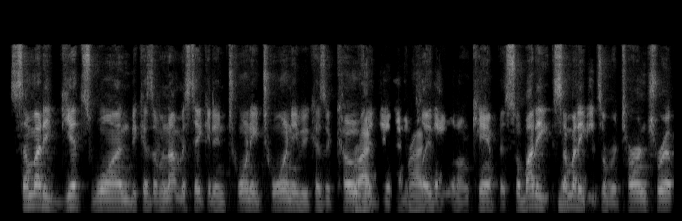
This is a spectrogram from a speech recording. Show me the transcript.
somebody gets one because if I'm not mistaken, in 2020 because of COVID, Right, they had to right. play that one on campus. Somebody somebody gets a return trip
